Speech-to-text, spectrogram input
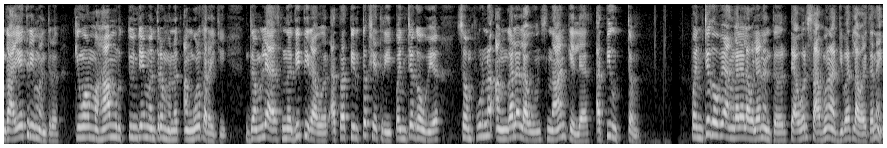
गायत्री मंत्र किंवा महामृत्युंजय मंत्र म्हणत आंघोळ करायची. जमल्यास नदी तीरावर अथवा तीर्थक्षेत्री पंचगव्य संपूर्ण अंगाला लावून स्नान केल्यास अतिउत्तम पंचगव्य अंगाला लावल्यानंतर त्यावर साबण अजिबात लावायचा नाही.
